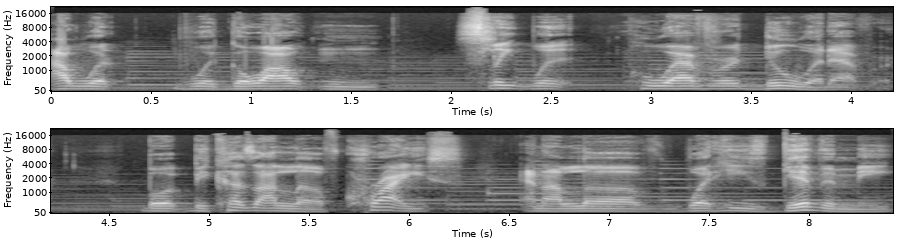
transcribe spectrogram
I would would go out and sleep with whoever, do whatever. But because I love Christ and I love what he's given me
